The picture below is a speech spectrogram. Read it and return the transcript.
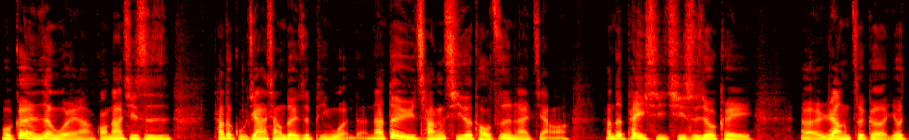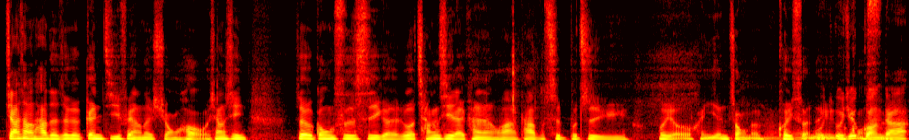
我个人认为啊，广达其实它的股价相对是平稳的。那对于长期的投资人来讲啊，它的配息其实就可以。呃，让这个有加上它的这个根基非常的雄厚，我相信这个公司是一个，如果长期来看的话，它是不至于会有很严重的亏损的。我我觉得广达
